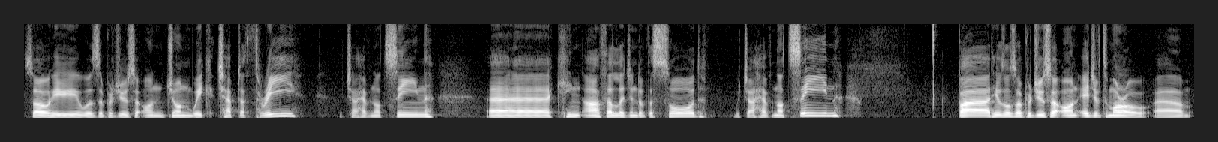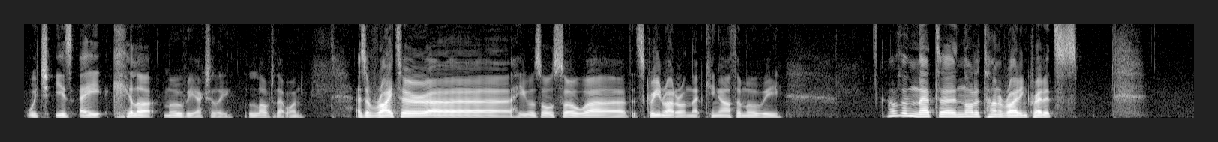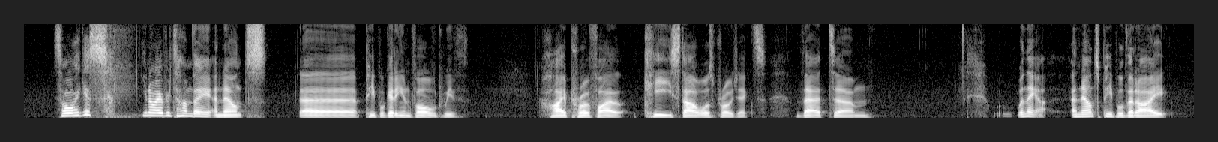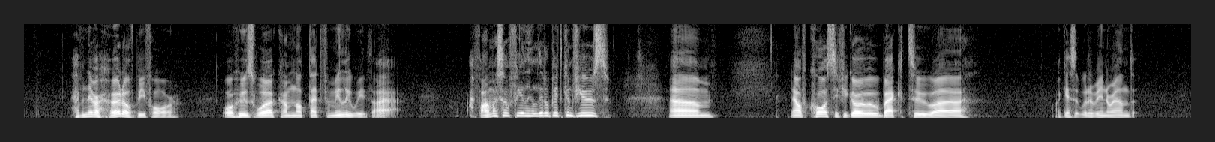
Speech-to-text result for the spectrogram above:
So he was a producer on John Wick Chapter 3, which I have not seen. Uh, King Arthur Legend of the Sword, which I have not seen. But he was also a producer on Edge of Tomorrow, um, which is a killer movie, actually. Loved that one. As a writer, uh, he was also uh, the screenwriter on that King Arthur movie. Other than that, uh, not a ton of writing credits. So I guess, you know, every time they announce uh, people getting involved with high profile key Star Wars projects, that um, when they uh, announce people that I have never heard of before or whose work I'm not that familiar with, I, I find myself feeling a little bit confused. Um, now, of course, if you go back to uh, I guess it would have been around,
